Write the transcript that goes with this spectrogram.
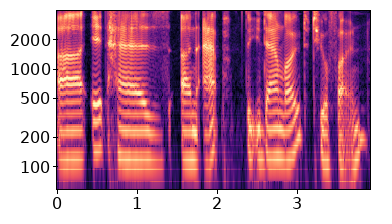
Uh, it has an app that you download to your phone.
